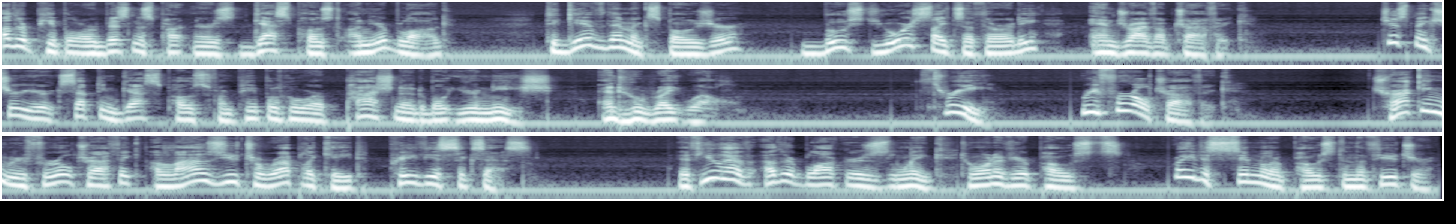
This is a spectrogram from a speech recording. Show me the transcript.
other people or business partners guest post on your blog to give them exposure, boost your site's authority, and drive up traffic. Just make sure you're accepting guest posts from people who are passionate about your niche and who write well. 3. Referral traffic. Tracking referral traffic allows you to replicate previous success. If you have other bloggers link to one of your posts, write a similar post in the future,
